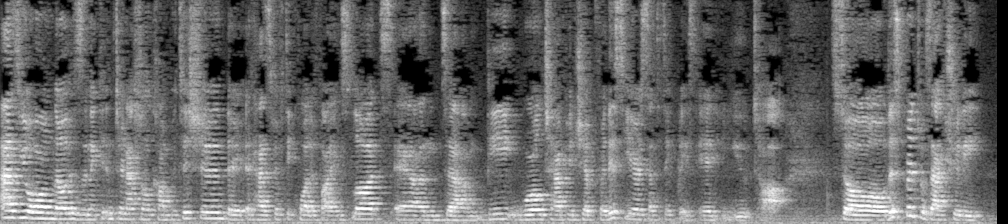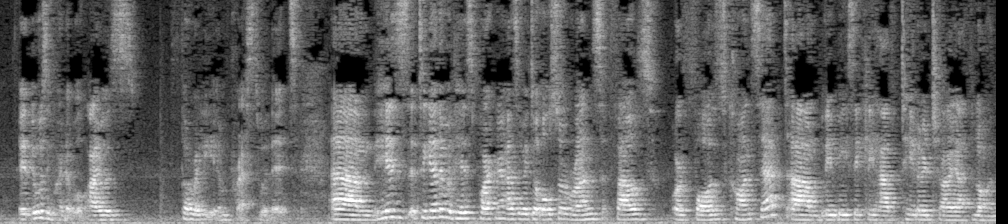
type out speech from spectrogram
As you all know, this is an international competition. It has 50 qualifying slots, and um, the World Championship for this year is set to take place in Utah. So this print was actually, it, it was incredible. I was thoroughly impressed with it. Um, his together with his partner Azevedo also runs FOZ or FOZ concept. Um, they basically have tailored triathlon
